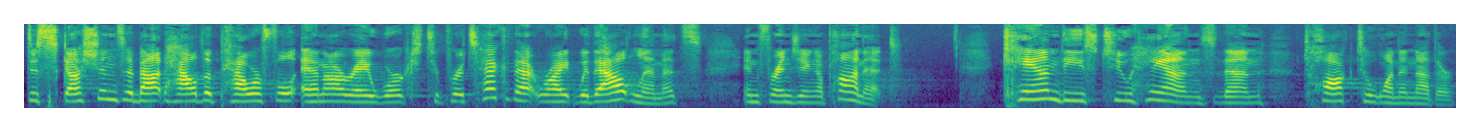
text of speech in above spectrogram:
discussions about how the powerful NRA works to protect that right without limits, infringing upon it. Can these two hands then talk to one another?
